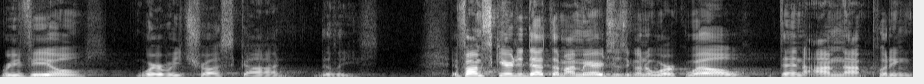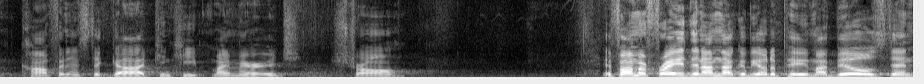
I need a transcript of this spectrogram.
reveals where we trust God the least. If I'm scared to death that my marriage isn't going to work well, then I'm not putting confidence that God can keep my marriage strong. If I'm afraid that I'm not going to be able to pay my bills, then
